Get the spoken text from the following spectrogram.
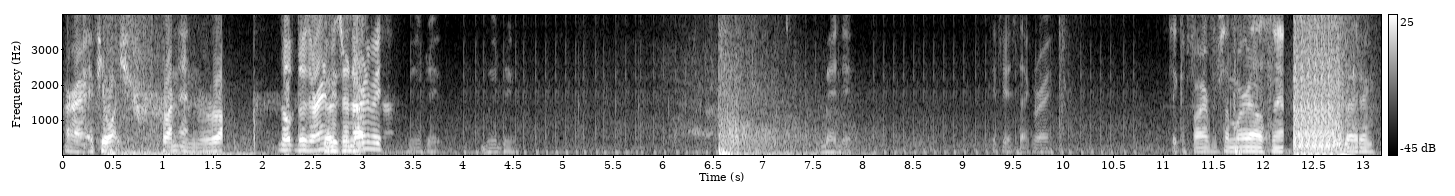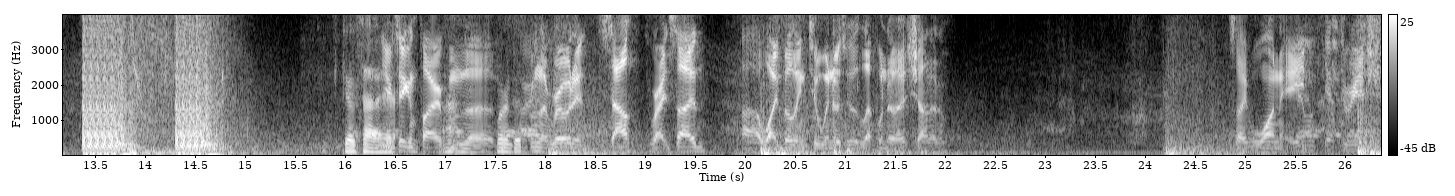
Alright, if you watch front and right. No, those are enemies. Those are those not- enemies. Get you a sec, Ray. Taking fire from somewhere else now. Loading. Goes out of You're here. taking fire from the Where did- from the road at south, right side. Uh, white building, two windows to the left window. I shot at him. It's like one eight three ish,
